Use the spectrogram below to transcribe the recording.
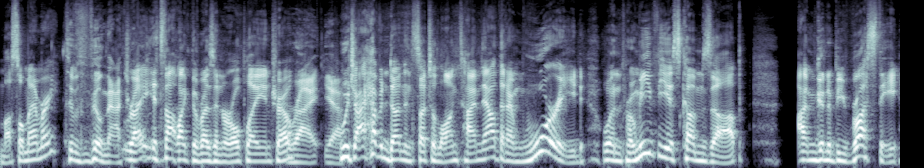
muscle memory, to feel natural, right? It's not like the Resident Roleplay intro, right? Yeah. Which I haven't done in such a long time now that I'm worried when Prometheus comes up. I'm gonna be rusty.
